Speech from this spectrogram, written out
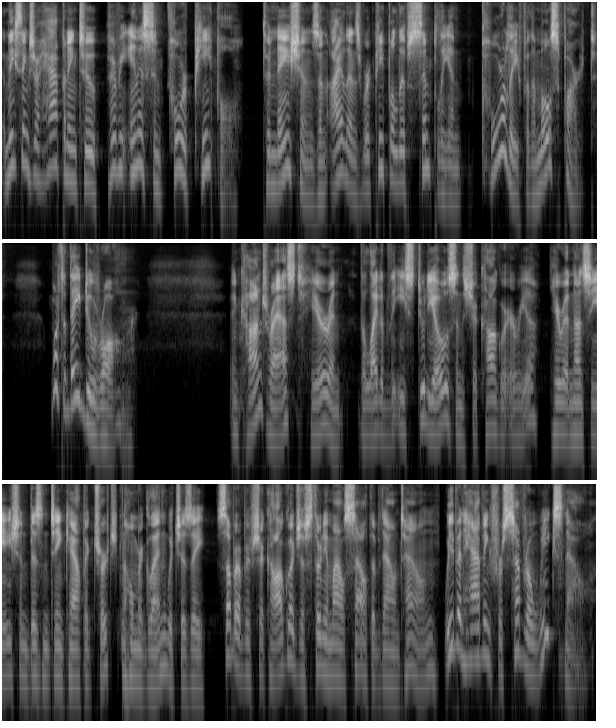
And these things are happening to very innocent, poor people, to nations and islands where people live simply and poorly for the most part. What did they do wrong? In contrast, here in the Light of the East studios in the Chicago area, here at Annunciation Byzantine Catholic Church in Homer Glen, which is a suburb of Chicago just 30 miles south of downtown, we've been having for several weeks now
